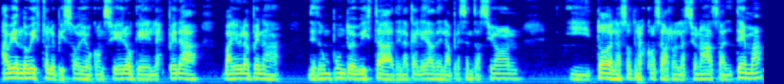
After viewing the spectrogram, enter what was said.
habiendo visto el episodio, considero que la espera valió la pena desde un punto de vista de la calidad de la presentación y todas las otras cosas relacionadas al tema.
